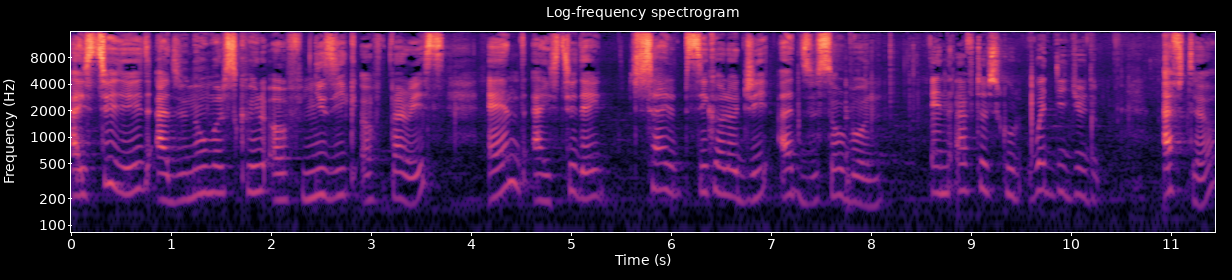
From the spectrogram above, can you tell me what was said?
I studied at the Normal School of Music of Paris and I studied child psychology at the Sorbonne. And after school, what did you do? After,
